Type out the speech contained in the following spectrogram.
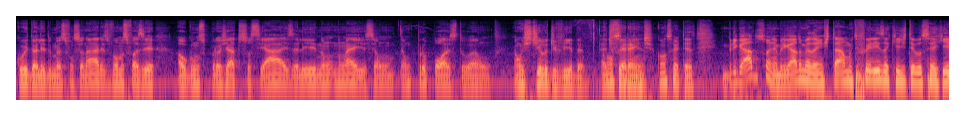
cuido ali dos meus funcionários, vamos fazer alguns projetos sociais ali. Não, não é isso, é um, é um propósito, é um, é um estilo de vida. É com diferente. Certeza, com certeza. Obrigado, Sônia. Obrigado mesmo. A gente está muito feliz aqui de ter você aqui.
